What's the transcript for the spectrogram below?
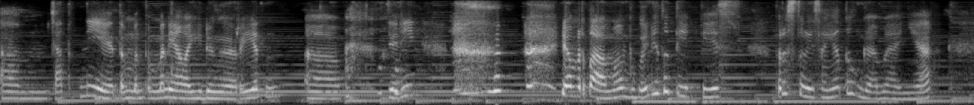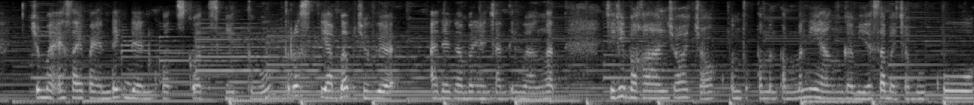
um, catat nih teman-teman yang lagi dengerin. Um, jadi yang pertama buku ini tuh tipis, terus tulisannya tuh nggak banyak, cuma esai pendek dan quotes-quotes gitu. Terus tiap bab juga ada gambar yang cantik banget. Jadi bakalan cocok untuk teman-teman yang nggak biasa baca buku,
